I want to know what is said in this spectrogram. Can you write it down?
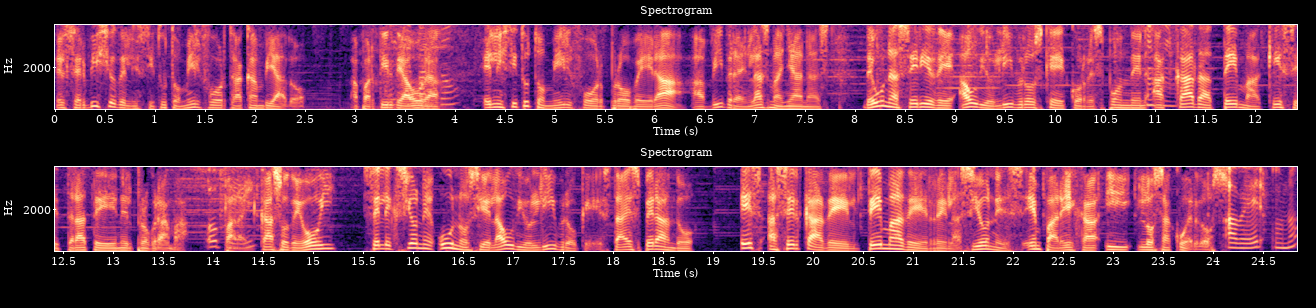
El servicio del Instituto Milford ha cambiado. A partir de ¿qué ahora, pasó? el Instituto Milford proveerá a Vibra en las mañanas de una serie de audiolibros que corresponden a cada tema que se trate en el programa. Para el caso de hoy, seleccione uno si el audiolibro que está esperando es acerca del tema de relaciones en pareja y los acuerdos. A ver, uno.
